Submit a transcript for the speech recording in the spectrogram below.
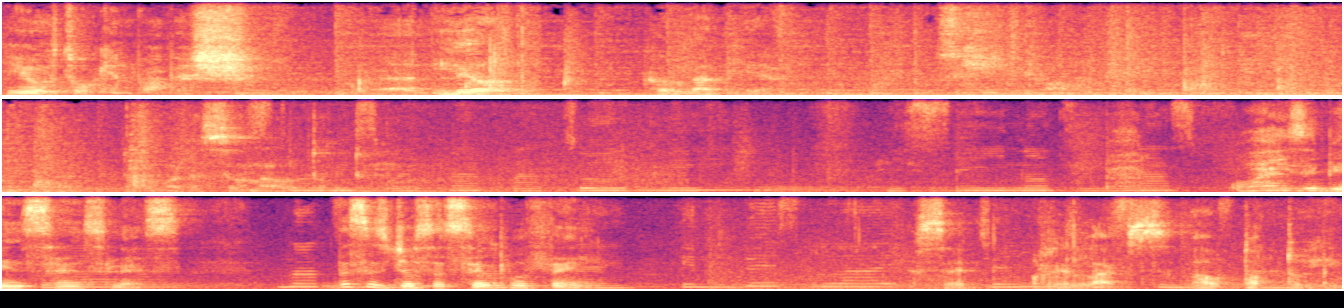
You're talking rubbish. Uh, Leon, come back here. Excuse me, Father. Come on, son, I will talk to you. Why is he being senseless? This is just a simple thing. I said, relax. I'll talk to him.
